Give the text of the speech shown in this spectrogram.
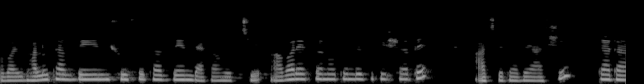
সবাই ভালো থাকবেন, সুস্থ থাকবেন, দেখা হচ্ছে আবার একটা নতুন রেসিপির সাথে। আজকে তবে আসি। টাটা!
